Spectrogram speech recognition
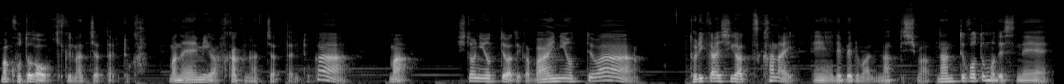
まあ、ことが大きくなっちゃったりとか、まあ、悩みが深くなっちゃったりとか、まあ、人によってはというか場合によっては、取り返しがつかない、えレベルまでなってしまう。なんてこともですね、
